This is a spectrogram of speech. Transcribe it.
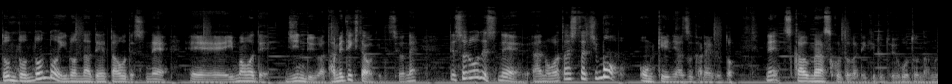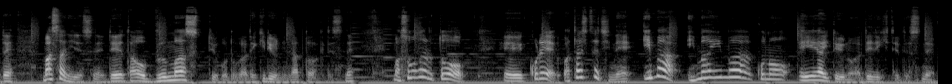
どんどんどんどんいろんなデータをですね、えー、今まで人類は貯めてきたわけですよね。でそれをですねあの私たちも恩恵に預かれると、ね、使い回すことができるということなのでまさにですねデータを分回すっていうことができるようになったわけですね。まあ、そうなると、えー、これ私たちね今今今この AI というのが出てきてですね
